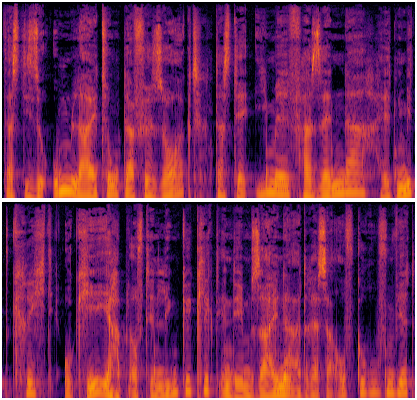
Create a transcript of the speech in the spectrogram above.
dass diese Umleitung dafür sorgt, dass der E-Mail-Versender halt mitkriegt, okay, ihr habt auf den Link geklickt, in dem seine Adresse aufgerufen wird,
